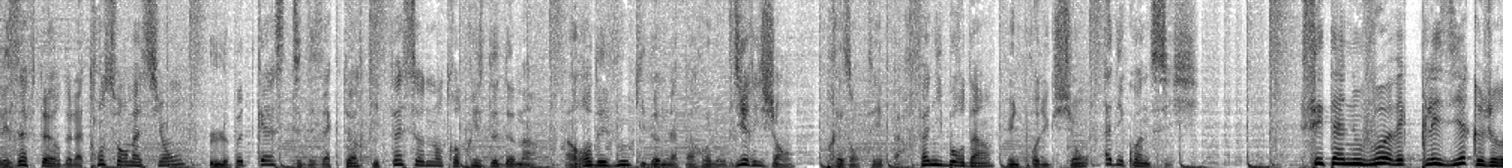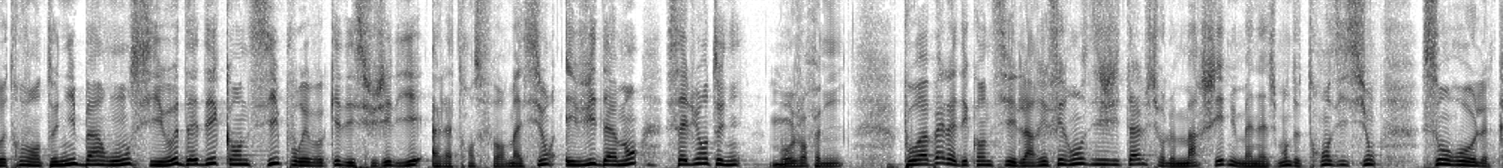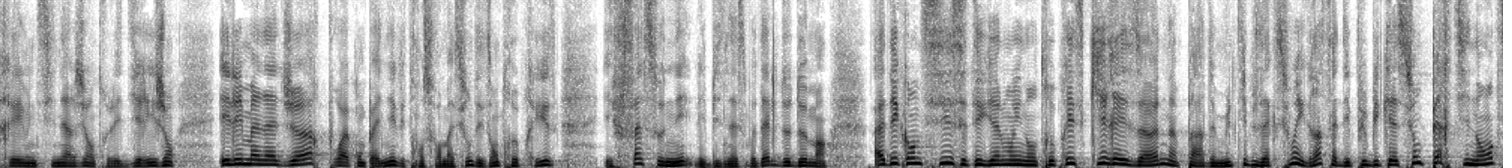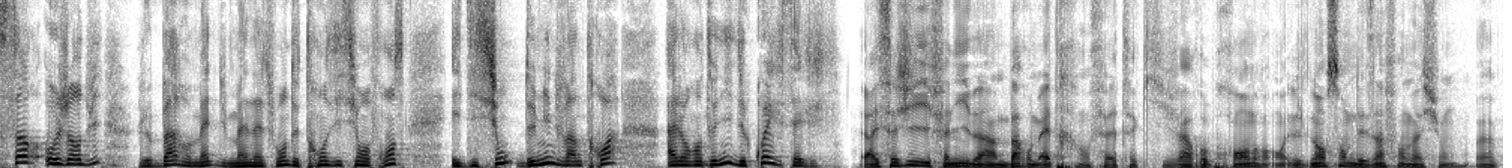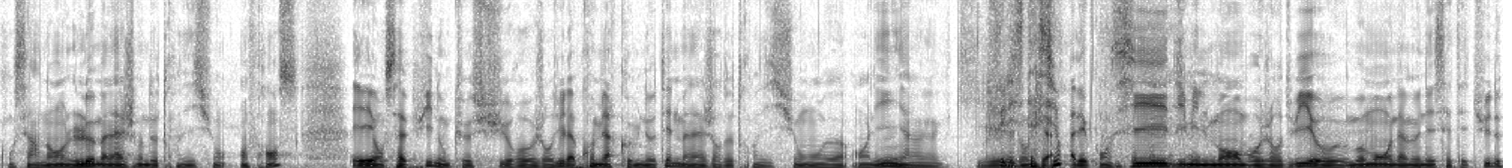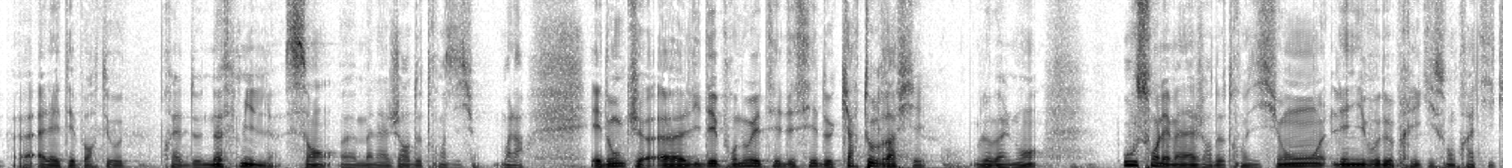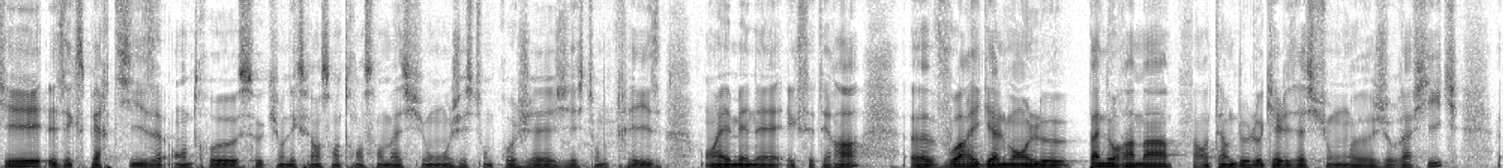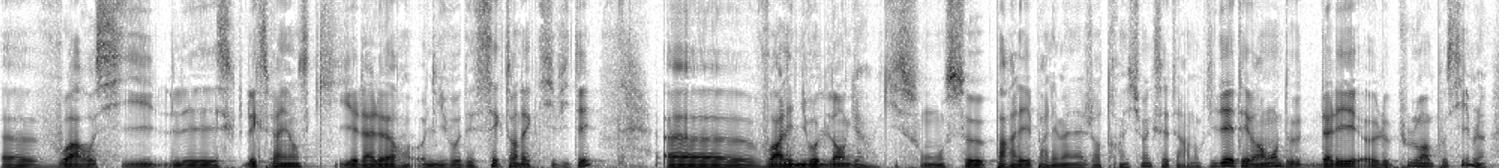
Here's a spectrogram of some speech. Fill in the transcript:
Les Afters de la Transformation, le podcast des acteurs qui façonnent l'entreprise de demain. Un rendez-vous qui donne la parole aux dirigeants, présenté par Fanny Bourdin, une production Adéquancy. C'est à nouveau avec plaisir que je retrouve Anthony Baron, CEO d'Adéquancy, pour évoquer des sujets liés à la transformation, évidemment. Salut Anthony. Bonjour Fanny. Pour rappel, Adéquancy est la référence digitale sur le marché du management de transition. Son rôle, créer une synergie entre les dirigeants et les managers pour accompagner les transformations des entreprises et façonner les business models de demain. Adéquancy, c'est également une entreprise qui résonne par de multiples actions et grâce à des publications pertinentes sort aujourd'hui le baromètre du management de transition en France, édition 2023. Alors Anthony, de quoi il s'agit? Alors, il s'agit, Fanny, d'un baromètre, en fait, qui va reprendre l'ensemble des informations euh, concernant le management de transition en France. Et on s'appuie donc euh, sur aujourd'hui la première communauté de managers de transition euh, en ligne, qui est donc à des 10 000 membres aujourd'hui. Au moment où on a mené cette étude, elle a été portée au près de 9100 managers de transition. Voilà. Et donc, l'idée pour nous était d'essayer de cartographier globalement où sont les managers de transition, les niveaux de prix qui sont pratiqués, les expertises entre ceux qui ont l'expérience en transformation, gestion de projet, gestion de crise, en M&A, etc. Euh, voir également le panorama en termes de localisation euh, géographique, euh, voir aussi l'expérience qui est la leur au niveau des secteurs d'activité, voir les niveaux de langue qui sont ceux parlés par les managers de transition, etc. Donc l'idée était vraiment d'aller le plus loin possible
